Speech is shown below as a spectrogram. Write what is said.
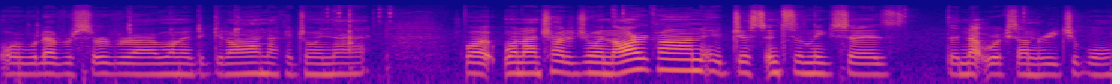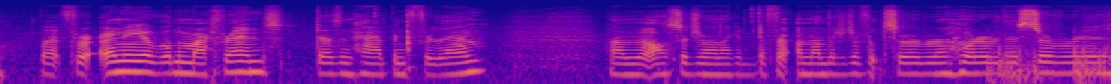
or whatever server I wanted to get on. I could join that. But when I try to join the Archon, it just instantly says the network's unreachable. But for any of my friends, it doesn't happen for them. I'm also join like a different, another different server, whatever this server is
